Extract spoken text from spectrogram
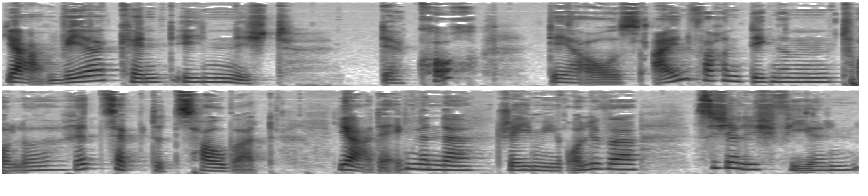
Ja, wer kennt ihn nicht? Der Koch, der aus einfachen Dingen tolle Rezepte zaubert. Ja, der Engländer Jamie Oliver, sicherlich vielen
